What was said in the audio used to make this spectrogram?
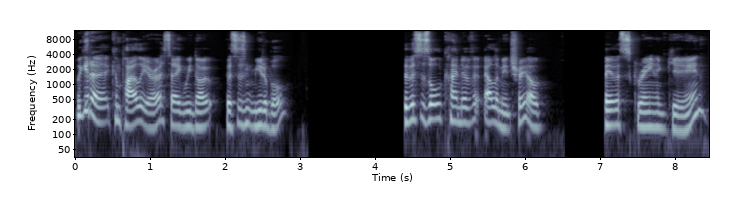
We get a compile error saying we know this isn't mutable. So this is all kind of elementary. I'll clear the screen again.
